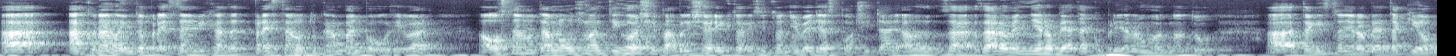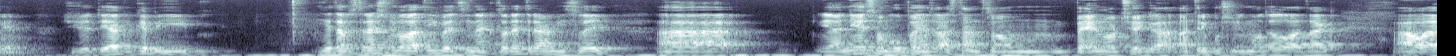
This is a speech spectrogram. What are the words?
A ako náhle im to prestane vychádzať, prestanú tú kampaň používať a ostanú tam už len tí horší publishery, ktorí si to nevedia spočítať, ale za, zároveň nerobia takú pridanú hodnotu a takisto nerobia taký objem. Čiže ty ako keby, je tam strašne veľa tých vecí, na ktoré treba myslieť a ja nie som úplne zastancom PNOček a atribučných modelov a tak, ale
